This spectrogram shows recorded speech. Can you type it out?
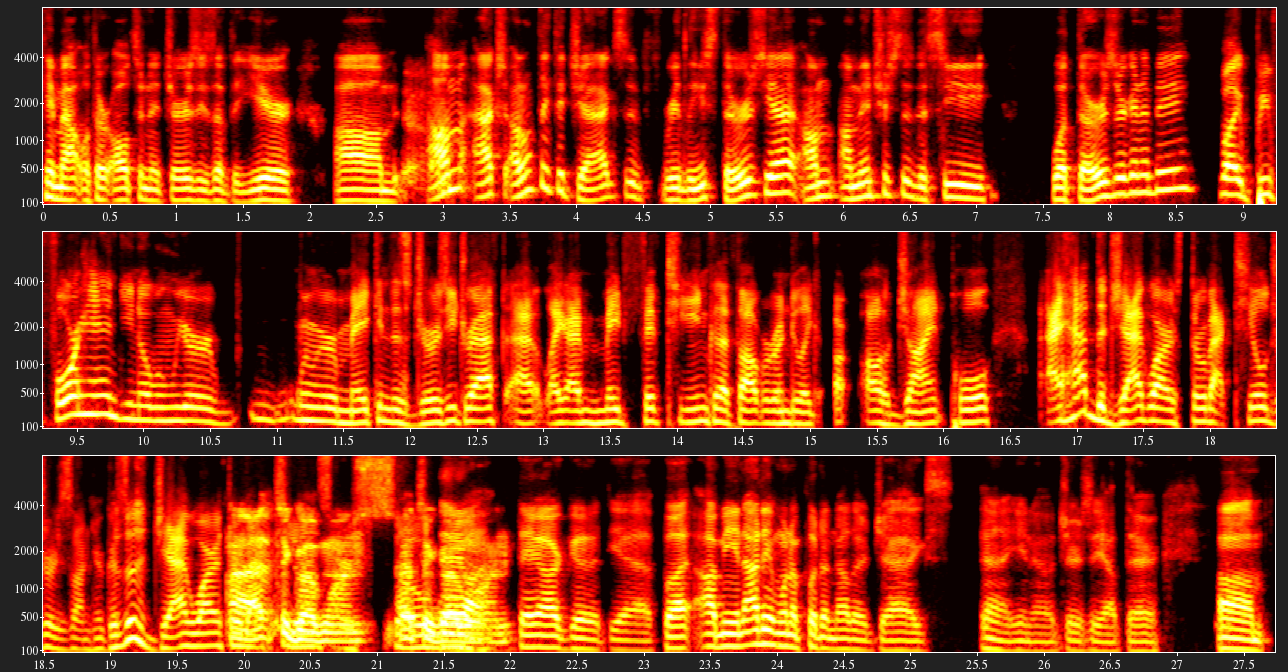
came out with their alternate jerseys of the year. Um, Yeah. I'm actually. I don't think the Jags have released theirs yet. I'm. I'm interested to see what theirs are going to be. like beforehand, you know, when we were when we were making this jersey draft, at, like I made 15 because I thought we are gonna do like a, a giant pool. I have the Jaguars throwback teal jerseys on here because those Jaguar Ah, throwback that's a good are one. So That's a They good good. are. They are good. Yeah, but I mean, I didn't want to put another Jags, uh, you know, jersey out there. Um,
